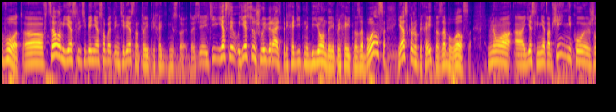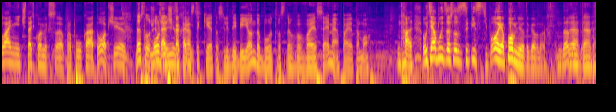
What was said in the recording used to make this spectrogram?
Вот. Э, в целом, если тебе не особо это интересно, то и приходить не стоит. То есть, э, если, если уж выбирать, приходить на Бионда или приходить на Заба Уэллса, я скажу приходить на Заба Уэллса. Но э, если нет вообще никакого желания читать комикс про Паука, то вообще Да, слушай, можно дальше как раз-таки это следы Бионда будут в, в, в ВСМ, поэтому... Да, у тебя будет за что зацепиться, типа, о, я помню это говно. Да, да, да. да.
